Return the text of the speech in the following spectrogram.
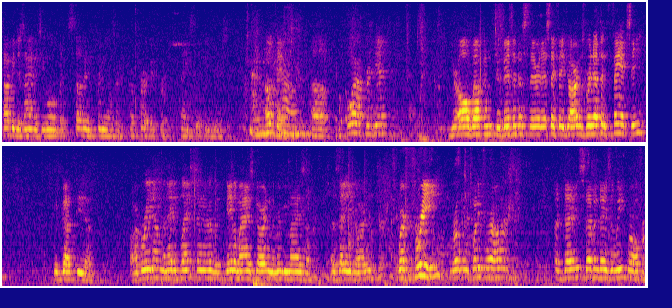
copy design if you want, but southern perennials are, are perfect for Thanksgiving years. Okay, uh, before I forget, you're all welcome to visit us there at SFA Gardens. We're nothing fancy. We've got the uh, Arboretum, the Native Plant Center, the Gayla Mize Garden, the Ruby Mize uh, Azalea Garden. We're free. We're open 24 hours a day, seven days a week. We're offer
